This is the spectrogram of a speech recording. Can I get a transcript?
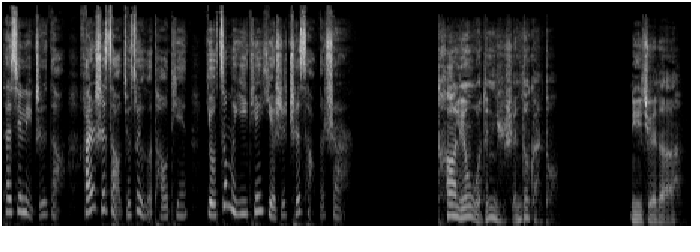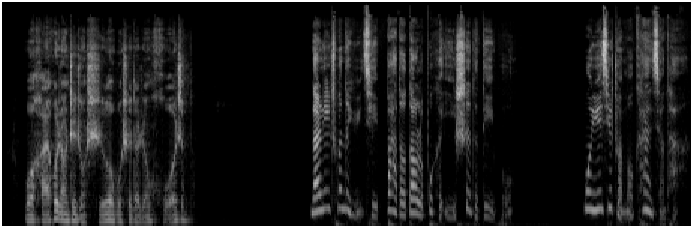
他心里知道韩石早就罪恶滔天，有这么一天也是迟早的事儿。他连我的女人都敢动，你觉得我还会让这种十恶不赦的人活着吗？南离川的语气霸道到了不可一世的地步。莫云熙转眸看向他：“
